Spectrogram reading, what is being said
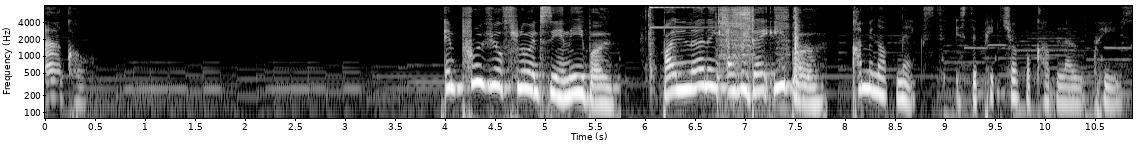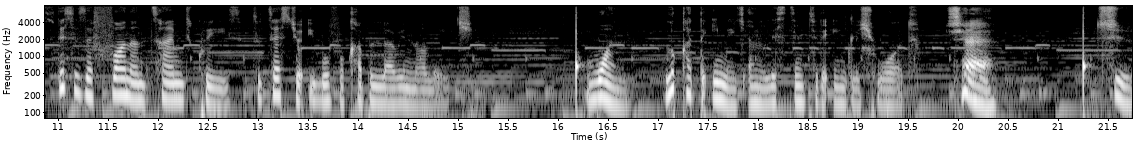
agụ Improve your fluency in Igbo by learning everyday Igbo. Coming up next is the picture vocabulary quiz. This is a fun and timed quiz to test your Igbo vocabulary knowledge. 1. Look at the image and listen to the English word. Chair, 2.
